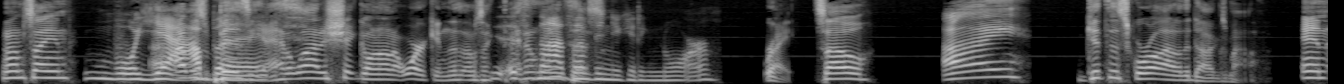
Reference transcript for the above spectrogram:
what I'm saying? Well, yeah, I, was but busy. I had a lot of shit going on at work, and I was like, I it's not something you could ignore. Right. So I get the squirrel out of the dog's mouth. And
